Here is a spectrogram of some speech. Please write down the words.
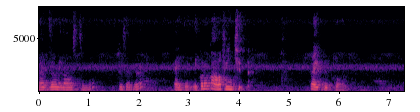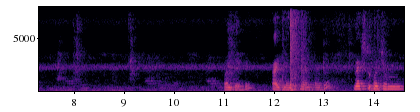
మ్యాక్సిమం ఇలా వస్తుంది చూసారు కదా? అయిపోయింది. ఇక్కడ ఒక హాఫ్ ఇంచ్ పైకి పెట్టుకోవాలి. అంతే అండి. అయిపోయింది ఫ్రంట్ పార్ట్ నెక్స్ట్ కొంచెం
